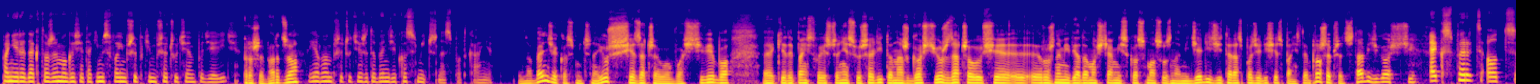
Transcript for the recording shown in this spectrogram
Panie redaktorze, mogę się takim swoim szybkim przeczuciem podzielić? Proszę bardzo. Ja mam przeczucie, że to będzie kosmiczne spotkanie. No będzie kosmiczne. Już się zaczęło właściwie, bo e, kiedy Państwo jeszcze nie słyszeli, to nasz gość już zaczął się e, różnymi wiadomościami z kosmosu z nami dzielić i teraz podzieli się z Państwem. Proszę przedstawić gości. Ekspert od y,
